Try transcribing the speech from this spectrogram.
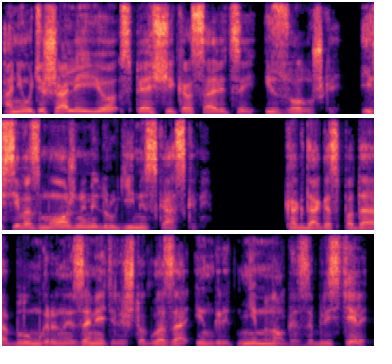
Они утешали ее спящей красавицей и Золушкой и всевозможными другими сказками. Когда господа Блумгрены заметили, что глаза Ингрид немного заблестели,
